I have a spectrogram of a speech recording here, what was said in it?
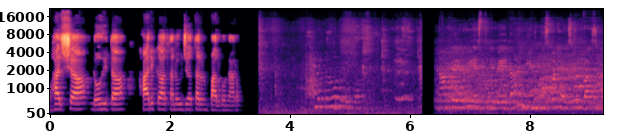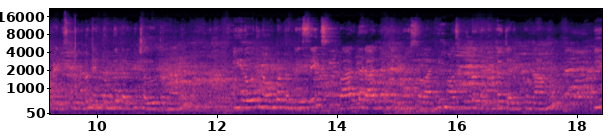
హర్ష లోహిత హారిక తనుజ తరుణ్ పాల్గొన్నారు. నా పేరు ఎస్ త్రివేద. నేను మున్సిపల్ హై స్కూల్ బాసిపేట స్కూల్లో నేను తొమ్మిదో తరగతి చదువుతున్నాను. ఈరోజు నవంబర్ ట్వంటీ సిక్స్ భారత రాజ్యాంగ దినోత్సవాన్ని మా స్కూల్లో ఘనంగా జరుపుకున్నాము. ఈ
